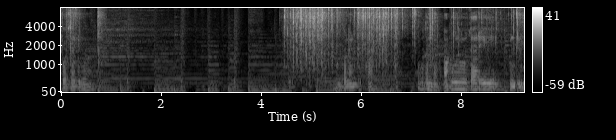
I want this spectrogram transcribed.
Usah dua buka oh bentar. Aku cari gunting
